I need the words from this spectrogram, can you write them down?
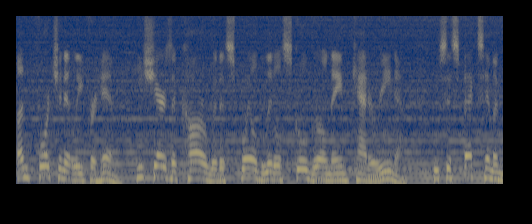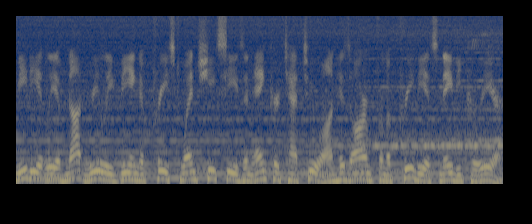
Unfortunately for him, he shares a car with a spoiled little schoolgirl named Katerina, who suspects him immediately of not really being a priest when she sees an anchor tattoo on his arm from a previous Navy career.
